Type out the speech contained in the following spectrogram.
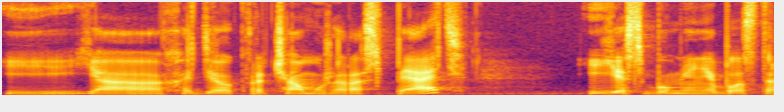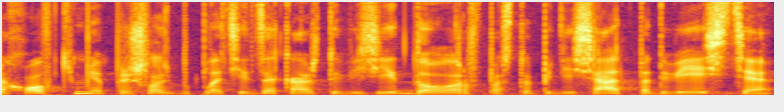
и я ходила к врачам уже раз пять, и если бы у меня не было страховки, мне пришлось бы платить за каждый визит долларов по 150, по 200,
